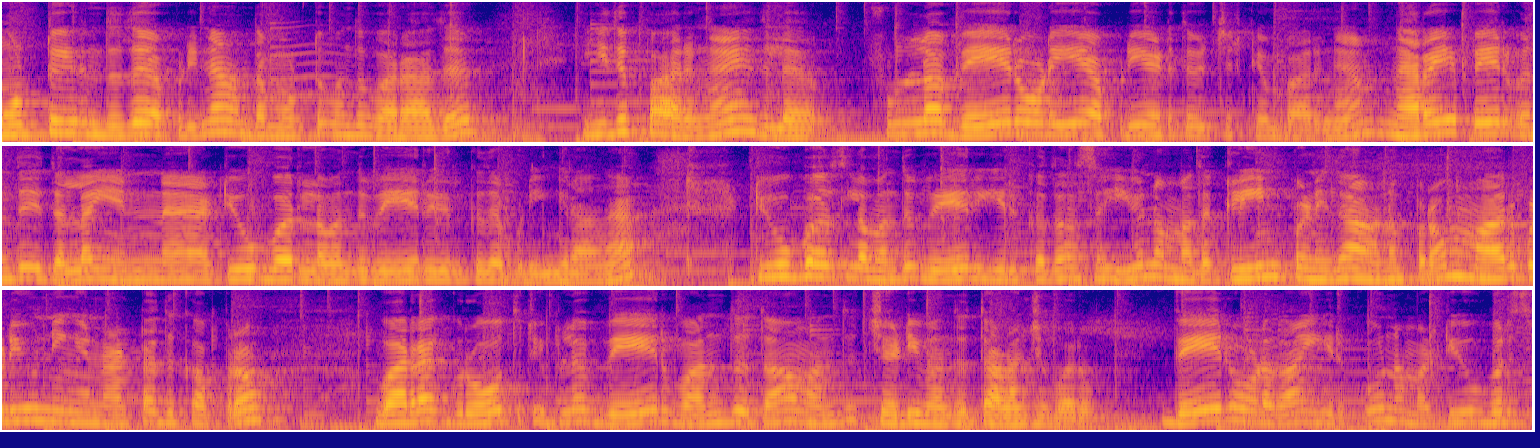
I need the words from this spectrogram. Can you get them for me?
மொட்டு இருந்தது அப்படின்னா அந்த மொட்டு வந்து வராது. இது பாருங்கள் இதில் ஃபுல்லாக வேரோடையே அப்படியே எடுத்து வச்சுருக்கேன் பாருங்கள் நிறைய பேர் வந்து இதெல்லாம் என்ன டியூபரில் வந்து வேர் இருக்குது அப்படிங்கிறாங்க. டியூபர்ஸில் வந்து வேர் இருக்க தான் செய்யும். நம்ம அதை க்ளீன் பண்ணி தான் அனுப்புகிறோம் மறுபடியும் நீங்கள் நட்டதுக்கப்புறம் வர க்ரோத் டிப்பில் வேர் வந்து தான் வந்து செடி வந்து தழைஞ்சு வரும். வேரோடு தான் இருக்கும். நம்ம டியூபர்ஸ்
